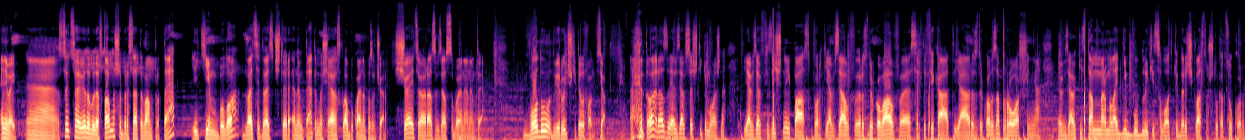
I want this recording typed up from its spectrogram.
Anyway, е, суть цього відео буде в тому, щоб розказати вам про те, яким було 2024 НМТ, тому що я його склав буквально позавчора. Що я цього разу взяв з собою на НМТ? Воду, дві ручки, телефон. Все. Того разу я взяв все, що тільки можна. Я взяв фізичний паспорт, я взяв, роздрукував е, сертифікат, я роздрукував запрошення, взяв якісь там мармеладні бублики солодкі. До речі, класна штука, цукор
